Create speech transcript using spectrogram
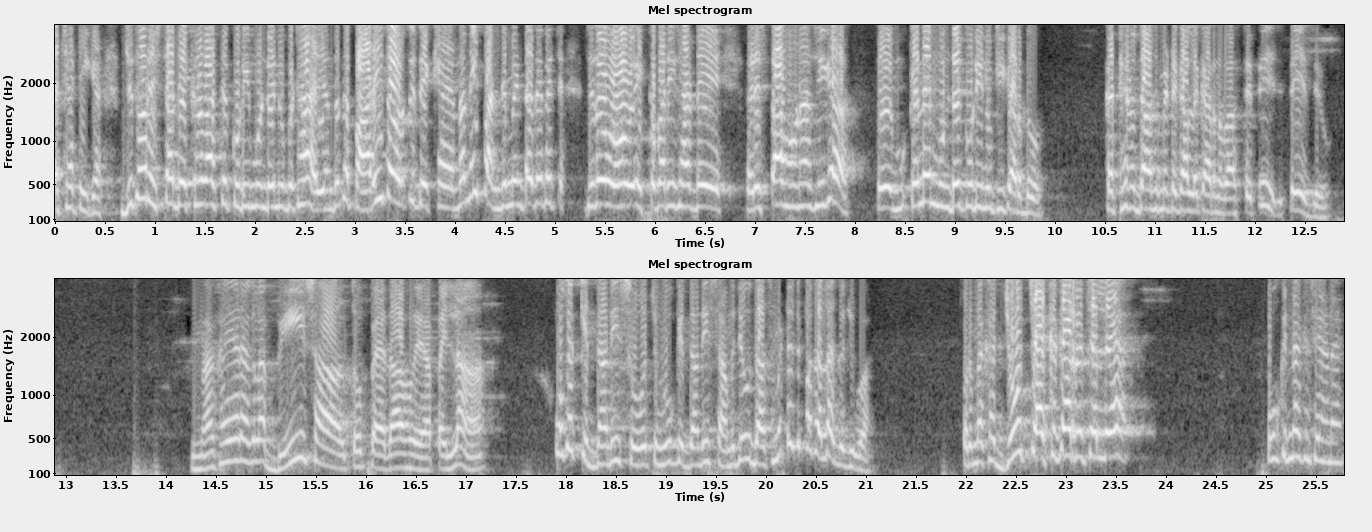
ਅੱਛਾ, ਠੀਕ ਹੈ। ਜਦੋਂ ਰਿਸ਼ਤਾ ਦੇਖਣ ਵਾਸਤੇ ਕੁੜੀ ਮੁੰਡੇ ਨੂੰ ਬਿਠਾਇਆ ਜਾਂਦਾ, ਤਾਂ ਬਾਹਰੀ ਤੌਰ ਤੇ ਦੇਖਿਆ ਜਾਂਦਾ, ਨਹੀਂ 5 ਮਿੰਟਾਂ ਦੇ ਵਿੱਚ ਜਦੋਂ ਉਹ ਇੱਕ ਵਾਰੀ ਸਾਡੇ ਰਿਸ਼ਤਾ ਹੋਣਾ ਸੀਗਾ, ਤੇ ਕਹਿੰਦੇ ਮੁੰਡੇ ਕੁੜੀ ਨੂੰ ਕੀ ਕਰ ਦੋ? ਇਕੱਠੇ ਨੂੰ 10 ਮਿੰਟ ਗੱਲ ਕਰਨ ਵਾਸਤੇ ਭੇਜ ਭੇਜ ਦਿਓ। ਮੈਂ ਕਿਹਾ ਯਾਰ ਅਗਲਾ 20 ਸਾਲ ਤੋਂ ਪੈਦਾ ਹੋਇਆ ਪਹਿਲਾਂ ਉਹ ਤਾਂ ਕਿੱਦਾਂ ਦੀ ਸੋਚ ਹੋ ਕਿੱਦਾਂ ਦੀ ਸਮਝ ਹੋ 10 ਮਿੰਟਾਂ 'ਚ ਪਤਾ ਲੱਗ ਜੂਗਾ। ਪਰ ਮੈਂ ਕਿਹਾ ਜੋ ਚੈੱਕ ਕਰਨ ਚੱਲਿਆ ਉਹ ਕਿੰਨਾ ਕਿ ਸਿਆਣਾ ਹੈ?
